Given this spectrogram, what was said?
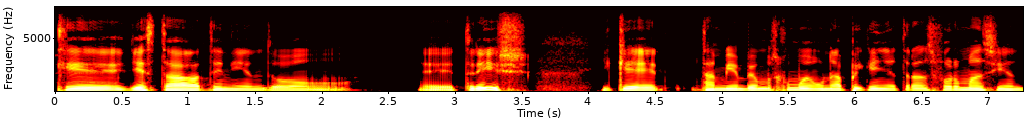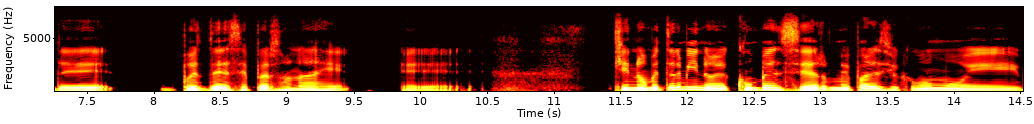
que ya estaba teniendo eh, Trish. Y que también vemos como una pequeña transformación de, pues, de ese personaje eh, que no me terminó de convencer, me pareció como muy,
